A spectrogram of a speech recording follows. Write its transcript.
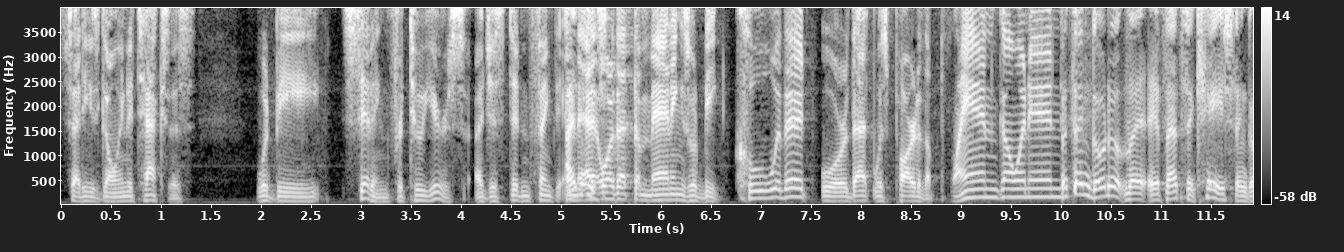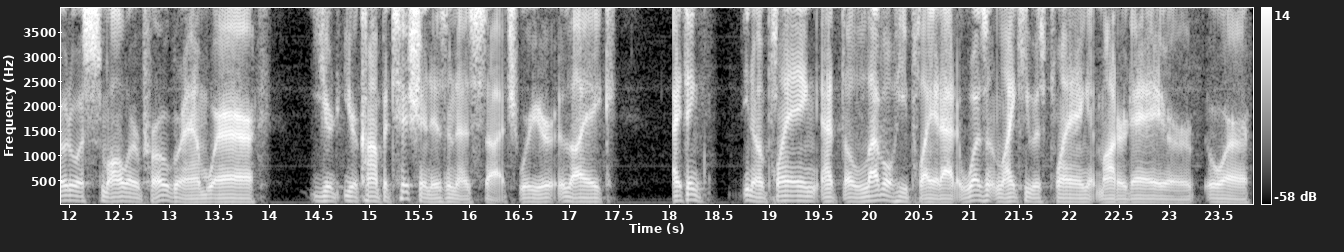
said he's going to Texas, would be sitting for two years. I just didn't think, that, and think that- or that the Mannings would be cool with it, or that was part of the plan going in. But then go to if that's the case, then go to a smaller program where your your competition isn't as such. Where you're like, I think you know playing at the level he played at, it wasn't like he was playing at Mater Dei or or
